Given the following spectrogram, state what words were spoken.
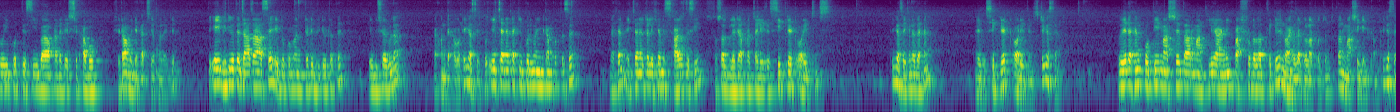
তৈরি করতেছি বা আপনাদেরকে শেখাবো, সেটাও আমি দেখাচ্ছি আপনাদেরকে। তো এই ভিডিওতে যা যা আছে, এই ডকুমেন্টারি ভিডিওটাতে এই বিষয়গুলো এখন দেখাবো, ঠিক আছে? তো এই চ্যানেলটা কী পরিমাণ ইনকাম করতেছে? দেখেন, এই চ্যানেলটা লিখে আমি সার্চ দিছি সোশ্যাল মিডিয়াতে আপনার চাইলে যে সিক্রেট অরিজিনস ঠিক আছে? এখানে দেখেন, এই যে সিক্রেট অরিজিনস ঠিক আছে? তো এই দেখেন, প্রতি মাসে তার মান্থলি আর্নিং পাঁচশো ডলার থেকে নয় হাজার ডলার পর্যন্ত তার মাসিক ইনকাম ঠিক আছে?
